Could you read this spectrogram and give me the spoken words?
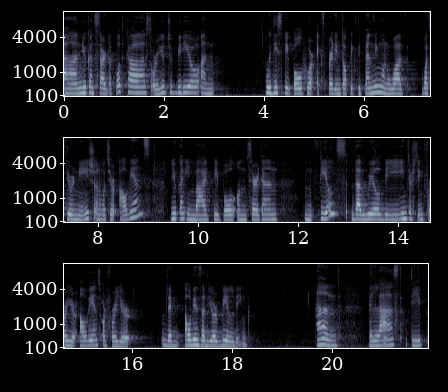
and you can start a podcast or youtube video and with these people who are expert in topics depending on what what's your niche and what's your audience you can invite people on certain um, fields that will be interesting for your audience or for your the audience that you're building. And the last tip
